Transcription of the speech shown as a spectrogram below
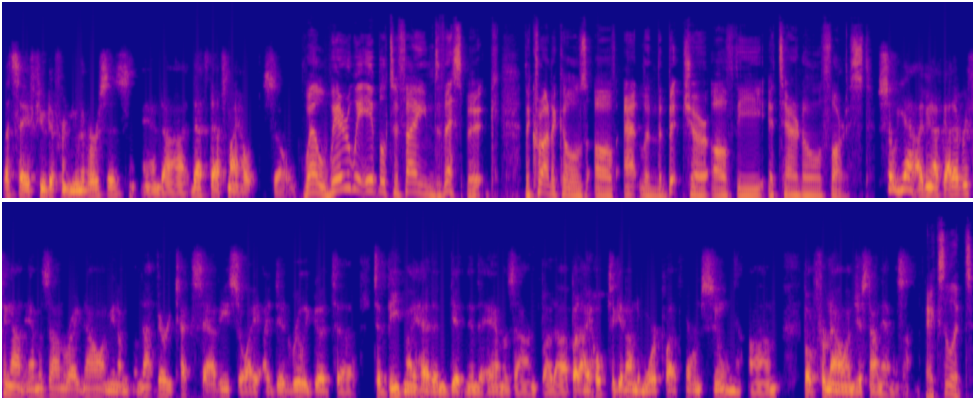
let's say a few different universes and uh, that's that's my hope so. Well where are we able to find this book the chronicles of atlen the butcher of the eternal forest? So yeah i mean i've got everything on amazon right now. I mean i'm, I'm not very tech savvy so I, I, did really good to to beat my head in getting into amazon but uh, but i hope to get onto more platforms soon. Um, but for now i'm just on amazon. Excellent.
